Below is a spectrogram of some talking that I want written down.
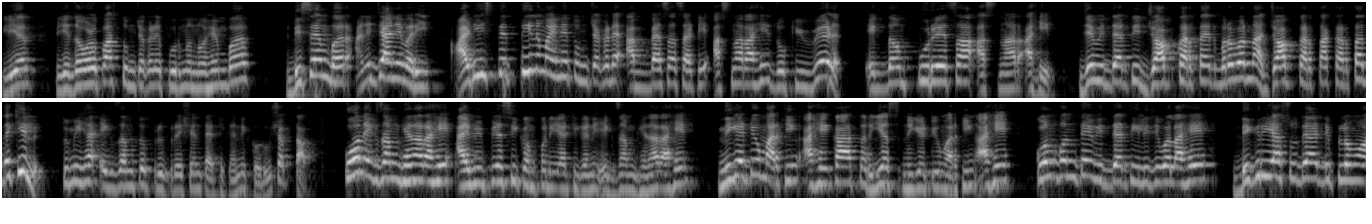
क्लिअर म्हणजे जवळपास तुमच्याकडे पूर्ण नोव्हेंबर डिसेंबर आणि जानेवारी अडीच ते तीन महिने तुमच्याकडे अभ्यासासाठी असणार आहे जो की वेळ एकदम पुरेसा असणार आहे. जे विद्यार्थी जॉब करतायत बरोबर ना? जॉब करता करता देखील तुम्ही ह्या एक्झामचं प्रिपरेशन त्या ठिकाणी करू शकता. कोण एक्झाम घेणार आहे? आयबीपीएससी कंपनी या ठिकाणी एक्झाम घेणार आहे. निगेटिव्ह मार्किंग आहे का? तर येस निगेटिव्ह मार्किंग आहे. कोणकोणते विद्यार्थी इलिजिबल आहे? डिग्री असू द्या डिप्लोमा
